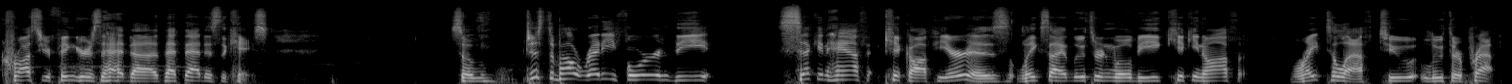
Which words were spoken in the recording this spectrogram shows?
Cross your fingers that uh, that that is the case. So just about ready for the second half kickoff here as Lakeside Lutheran will be kicking off right to left to Luther Prep.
